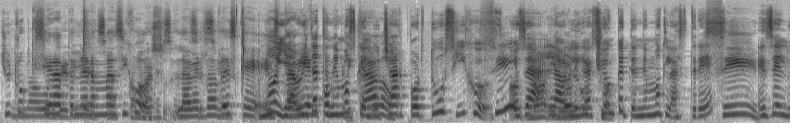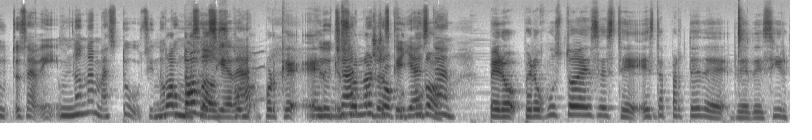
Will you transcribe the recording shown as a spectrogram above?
yo no, No quisiera tener a más hijos. La verdad es que... No, y ahorita bien tenemos que luchar por tus hijos. Sí, o sea, no, la obligación lucho. que tenemos las tres Sí. es de luchar. O sea, no nada más tú, sino no como todos, sociedad. como- porque eh, luchar son por los que ya futuro. están. Pero, pero justo es este, esta parte de, de decir,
